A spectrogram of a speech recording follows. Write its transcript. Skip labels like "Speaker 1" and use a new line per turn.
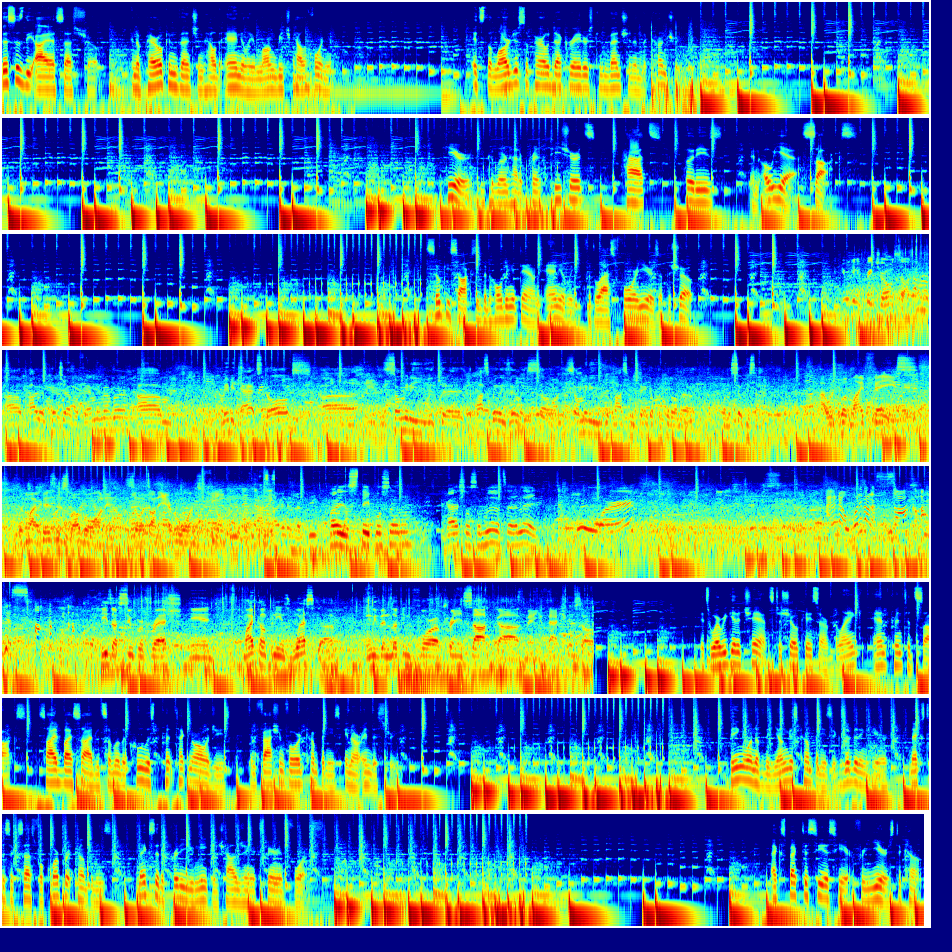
This is the ISS show, an apparel convention held annually in Long Beach, California. It's the largest apparel decorators convention in the country. Here, you can learn how to print t-shirts, hats, hoodies, and oh yeah, socks. Silky Socks has been holding it down annually for the last four years at the show.
If you were going to create your own sock,
Uh, probably a picture of a family member. Um, maybe cats, dogs. Uh, so many, the, the possibilities endless. So, so many you could possibly think of to put on the on the silky side.
I would put my face with my business logo on it, so it's on everyone's feet.
Probably the Staples Center. Gotta show some love to LA.
Or I don't know. What about a sock on a sock?
These are super fresh, and my company is Weska, and we've been looking for a printed sock uh, manufacturer. So.
It's where we get a chance to showcase our blank and printed socks side by side with some of the coolest print technologies and fashion forward companies in our industry. Being one of the youngest companies exhibiting here, next to successful corporate companies, makes it a pretty unique and challenging experience for us. Expect to see us here for years to come.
